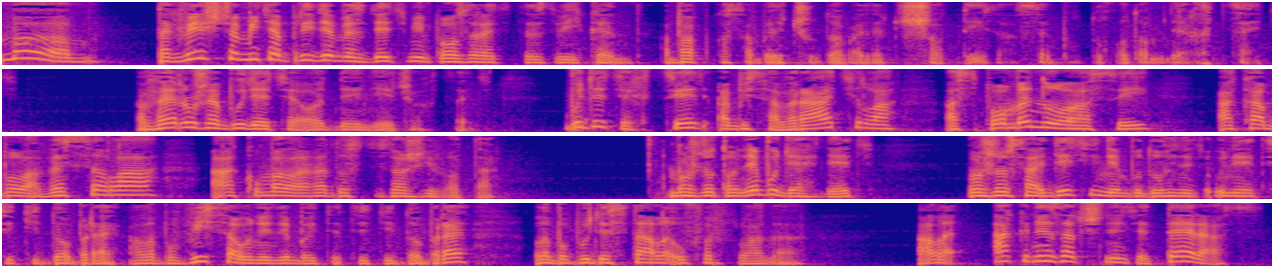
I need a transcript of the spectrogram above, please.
Mám. Tak vieš čo, my ťa prídeme s deťmi pozrieť cez víkend. A babka sa bude čudovať, čo ty zase budú odo mňa chceť. A veru, že budete od nej niečo chceť. Budete chcieť, aby sa vrátila a spomenula si, aká bola veselá a ako mala radosť zo života. Možno to nebude hneď, Možno sa aj deti nebudú hneď u nej cítiť dobre, alebo vy sa u nej nebudete cítiť dobre, lebo bude stále ufrflaná. Ale ak nezačnete teraz,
